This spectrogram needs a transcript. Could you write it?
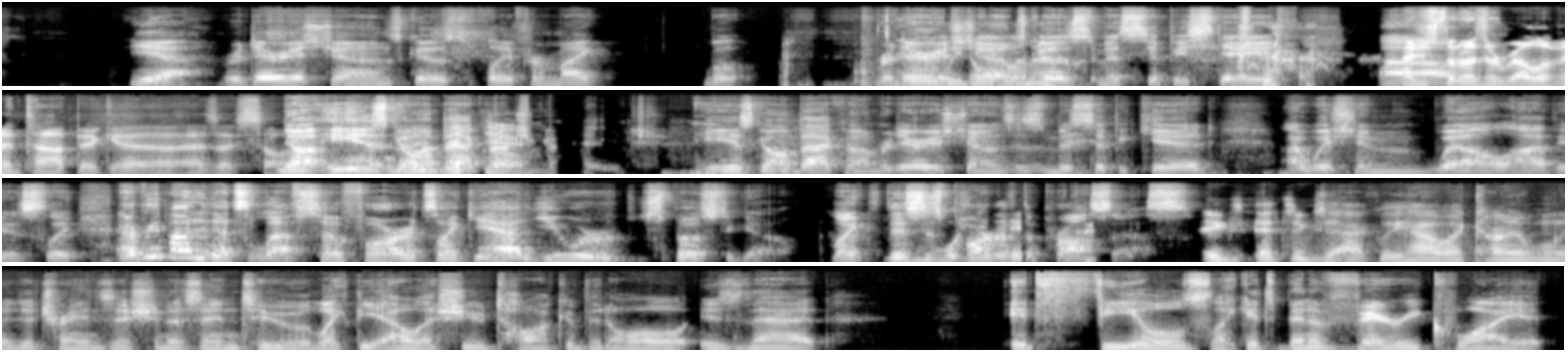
Yeah, Rodarius Jones goes to play for Mike. Well, Rodarius yeah, Jones goes to Mississippi State. I just thought it was a um, relevant topic uh, as I saw. No, he is going back home. He is going back home. Rodarius Jones is a Mississippi kid. I wish him well. Obviously, everybody that's left so far, it's like, yeah, you were supposed to go. Like this is part of the process. It's exactly how I kind of wanted to transition us into like the LSU talk of it all. Is that it feels like it's been a very quiet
